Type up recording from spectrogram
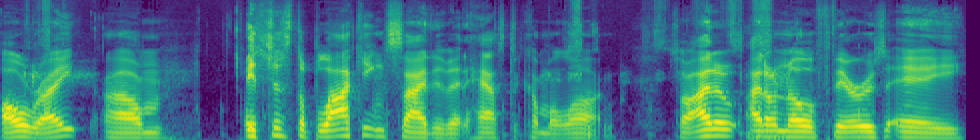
all right. Um, it's just the blocking side of it has to come along. So I don't, I don't know if there is a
